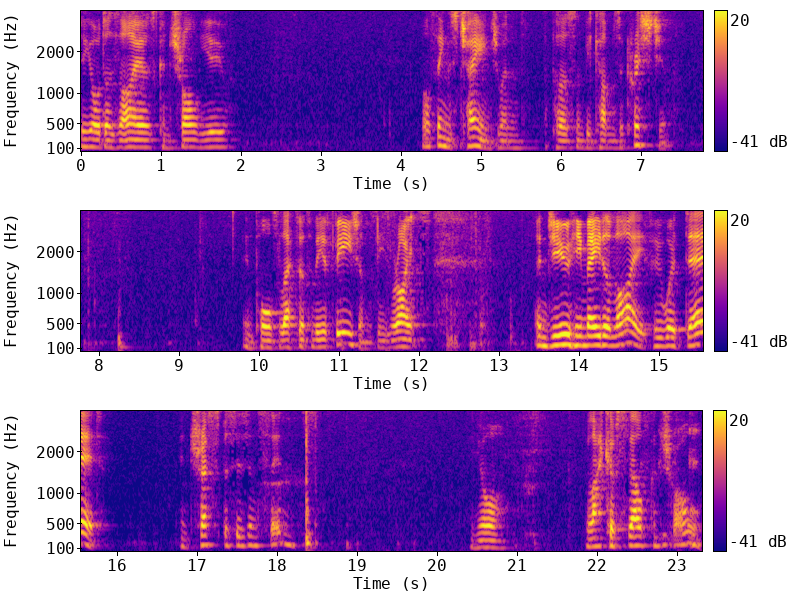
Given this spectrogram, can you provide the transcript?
Do your desires control you? Well, things change when a person becomes a Christian. In Paul's letter to the Ephesians, he writes, And you he made alive who were dead in trespasses and sins. In your lack of self control,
